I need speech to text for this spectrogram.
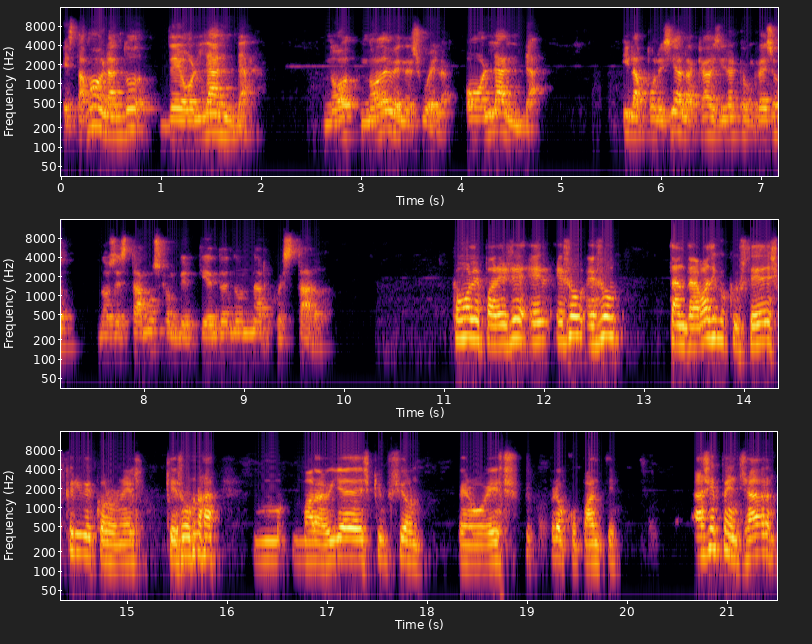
estamos hablando de Holanda, no, no de Venezuela, Holanda. Y la policía le acaba de decir al Congreso, nos estamos convirtiendo en un narcoestado. ¿Cómo le parece eso, eso tan dramático que usted describe, coronel, que es una maravilla de descripción, pero es preocupante? Hace pensar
